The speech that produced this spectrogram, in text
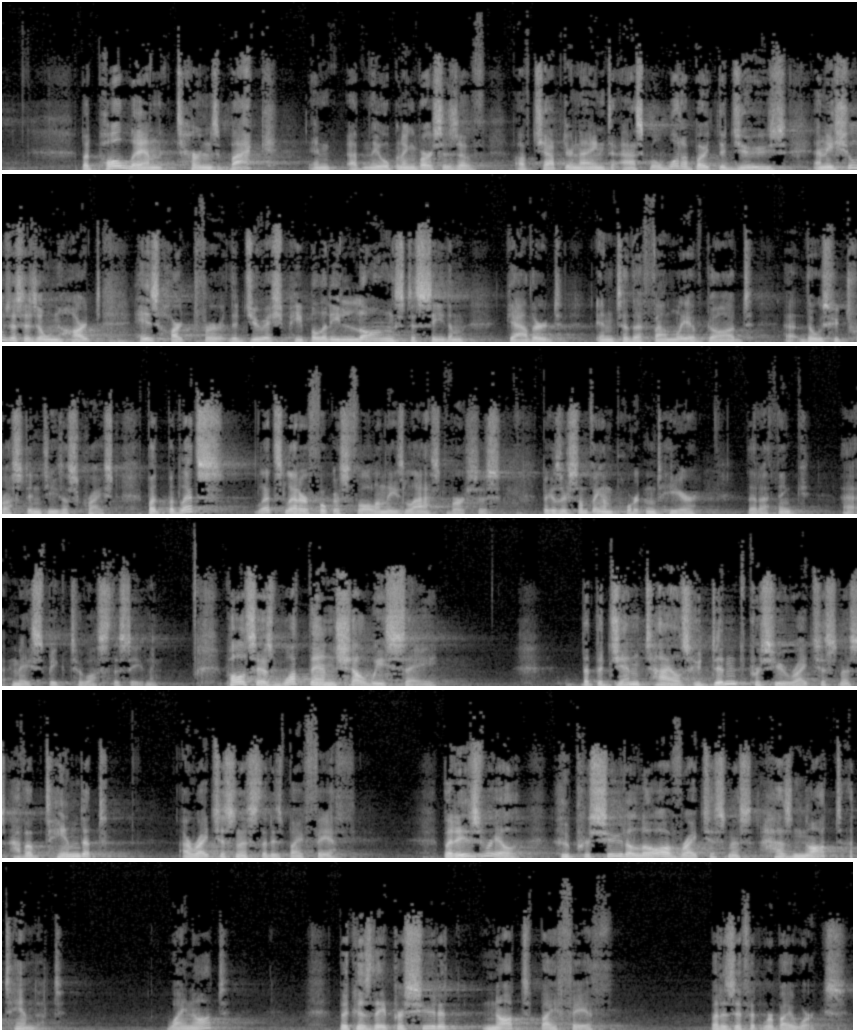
But Paul then turns back in, in the opening verses of, of chapter 9 to ask, well, what about the Jews? And he shows us his own heart, his heart for the Jewish people, that he longs to see them gathered into the family of God, uh, those who trust in Jesus Christ. But, but let's, let's let our focus fall on these last verses, because there's something important here that I think uh, may speak to us this evening. Paul says, What then shall we say? That the Gentiles who didn't pursue righteousness have obtained it, a righteousness that is by faith. But Israel, who pursued a law of righteousness, has not attained it. Why not? Because they pursued it not by faith, but as if it were by works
